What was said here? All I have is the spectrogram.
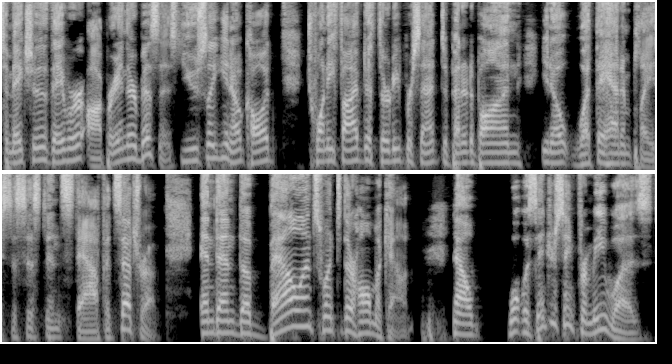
to make sure that they were operating their business. Usually, you know, call it 25 to 30% dependent upon, you know, what they had in place, assistants, staff, etc. And then the balance went to their home account. Now, what was interesting for me was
